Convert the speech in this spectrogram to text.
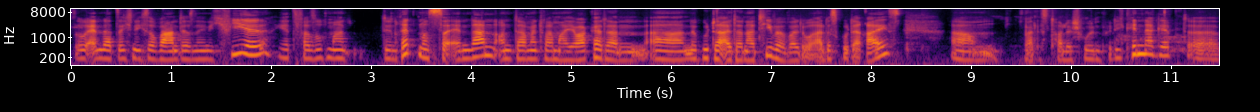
so ändert sich nicht so wahnsinnig viel. Jetzt versuchen wir den Rhythmus zu ändern und damit war Mallorca dann äh, eine gute Alternative, weil du alles gut erreichst, ähm, weil es tolle Schulen für die Kinder gibt, äh,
